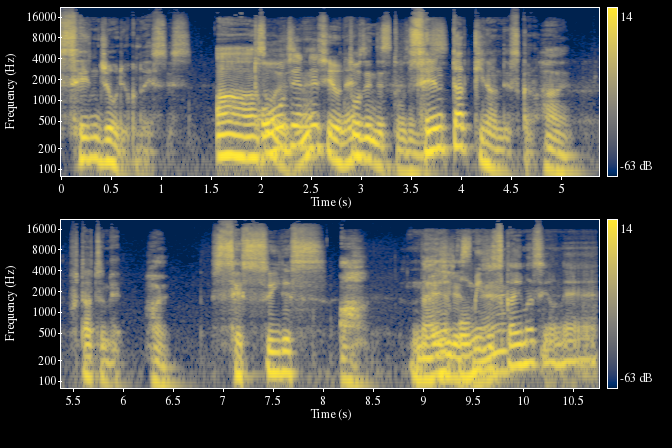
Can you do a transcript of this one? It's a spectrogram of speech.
洗浄力の S です。ああ当然ですよね。当然です当然洗濯機なんですから。はい。二つ目。はい。節水です。あ、大事です、ね、お水使いますよね。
